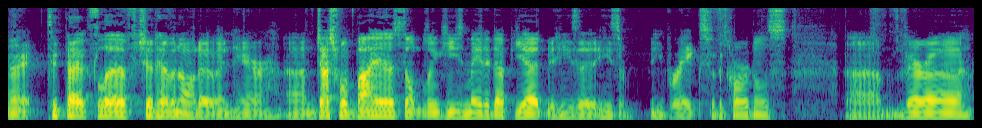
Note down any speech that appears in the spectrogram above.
All right, two packs left. Should have an auto in here. Um, Joshua Baez, don't believe he's made it up yet, but he's a he's a he breaks for the Cardinals. Uh, Vera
